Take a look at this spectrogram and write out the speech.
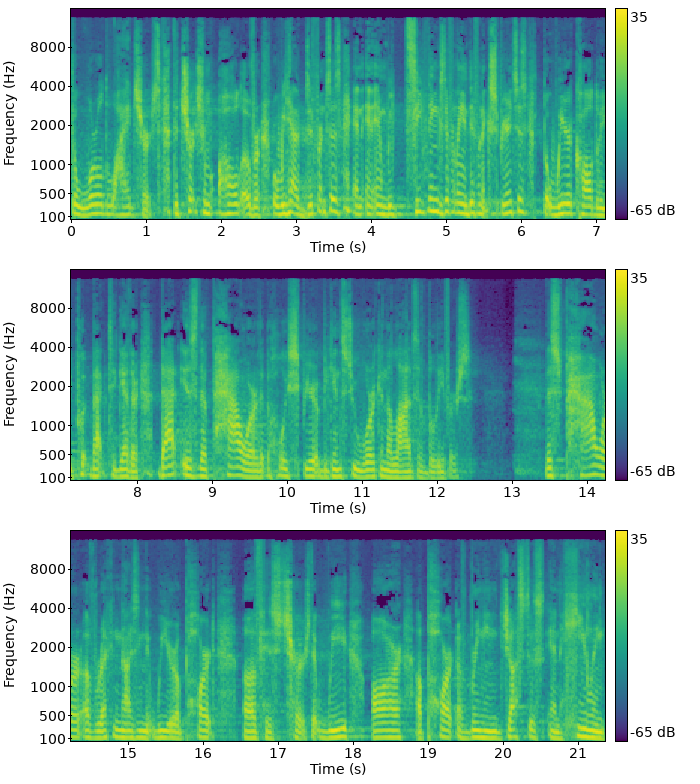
the worldwide church, the church from all over, where we have differences and, and, and, we see things differently in different experiences, but we are called to be put back together. That is the power that the Holy Spirit begins to work in the lives of believers. This power of recognizing that we are a part of His church, that we are a part of bringing justice and healing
